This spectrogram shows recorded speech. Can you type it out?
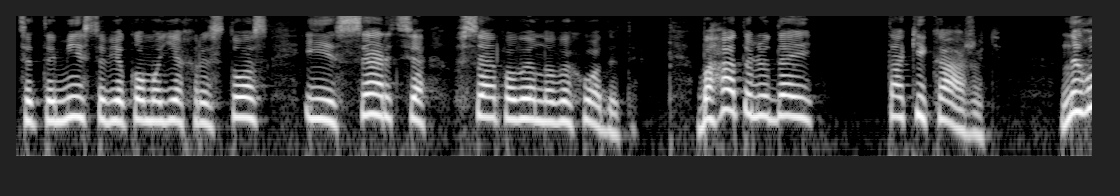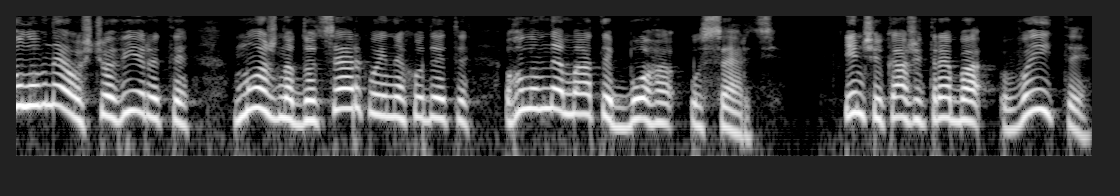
це те місце, в якому є Христос, і із серця все повинно виходити. Багато людей так і кажуть: Не головне, у що вірити, можна до церкви і не ходити, головне мати Бога у серці. Інші кажуть, треба вийти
